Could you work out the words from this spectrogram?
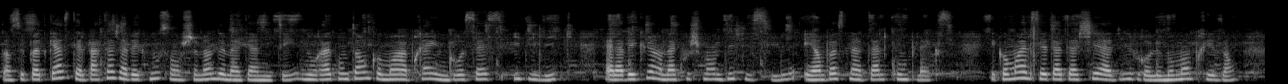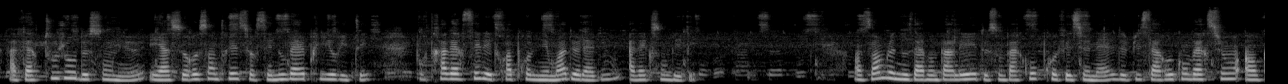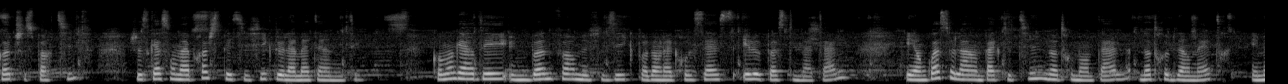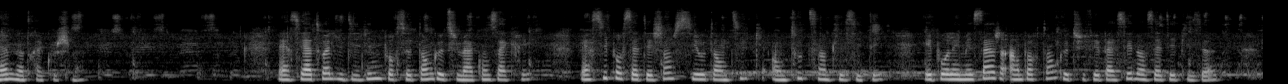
Dans ce podcast, elle partage avec nous son chemin de maternité, nous racontant comment après une grossesse idyllique, elle a vécu un accouchement difficile et un postnatal complexe, et comment elle s'est attachée à vivre le moment présent, à faire toujours de son mieux et à se recentrer sur ses nouvelles priorités pour traverser les trois premiers mois de la vie avec son bébé. Ensemble, nous avons parlé de son parcours professionnel depuis sa reconversion en coach sportif jusqu'à son approche spécifique de la maternité. Comment garder une bonne forme physique pendant la grossesse et le post-natal? Et en quoi cela impacte-t-il notre mental, notre bien-être et même notre accouchement? Merci à toi Ludivine pour ce temps que tu m'as consacré. Merci pour cet échange si authentique en toute simplicité et pour les messages importants que tu fais passer dans cet épisode,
